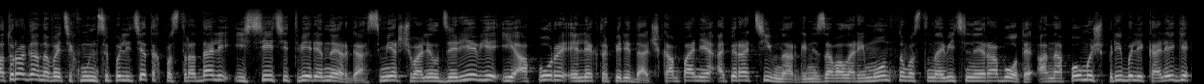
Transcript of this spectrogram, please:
От урагана в этих муниципалитетах пострадали и сети Тверенерго. Смерч валил деревья и опоры электропередач. Компания оперативно организовала ремонтно-восстановительные работы, а на помощь прибыли коллеги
